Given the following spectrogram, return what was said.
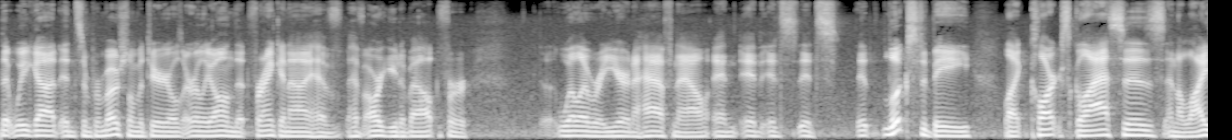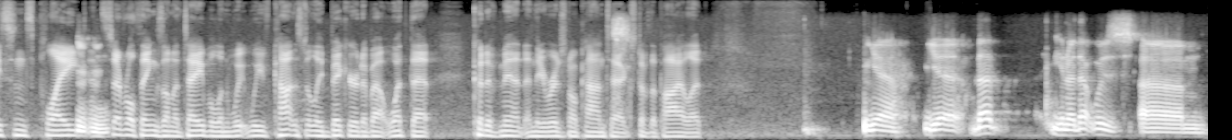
that we got in some promotional materials early on that Frank and I have, have argued about for well over a year and a half now, and it, it's it's it looks to be like Clark's glasses and a license plate mm-hmm. and several things on a table, and we, we've constantly bickered about what that could have meant in the original context of the pilot. Yeah, yeah, that you know that was um,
